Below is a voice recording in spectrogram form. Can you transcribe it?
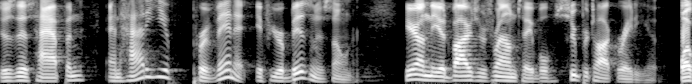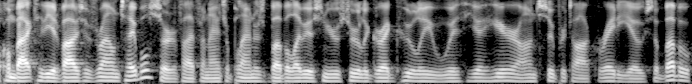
does this happen and how do you prevent it if you're a business owner? Here on the Advisors Roundtable, Super Talk Radio. Welcome back to the Advisors Roundtable. Certified financial planners Bubba Labus and yours truly, Greg Cooley, with you here on Super Talk Radio. So, Bubba,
